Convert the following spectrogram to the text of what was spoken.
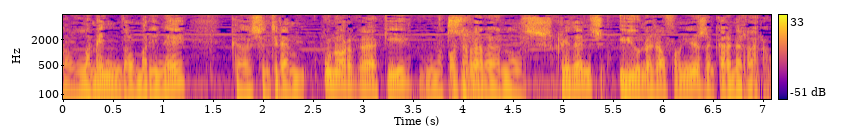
el lament del mariner, que sentirem un orgue aquí, una cosa sí. rara en els Creedence, i unes veus femenines encara més rara.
